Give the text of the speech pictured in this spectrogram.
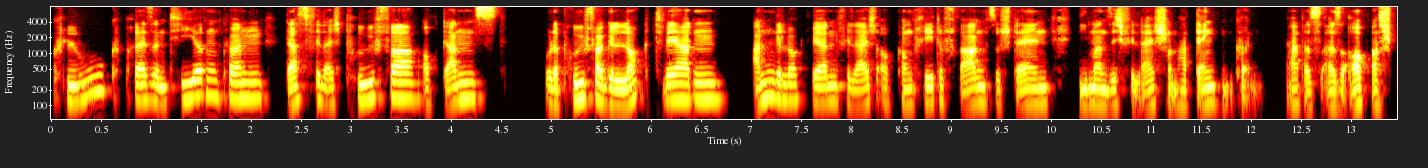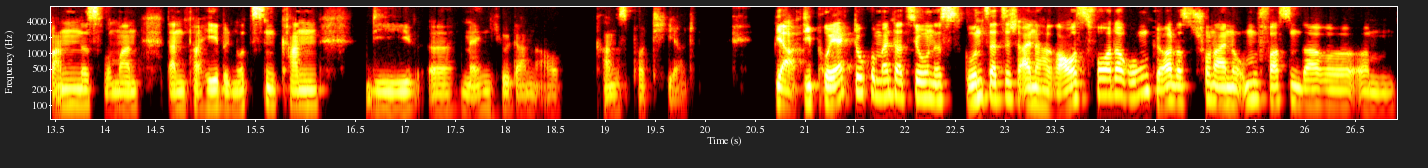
klug präsentieren können, dass vielleicht Prüfer auch ganz oder Prüfer gelockt werden, angelockt werden, vielleicht auch konkrete Fragen zu stellen, die man sich vielleicht schon hat denken können. Ja, das ist also auch was Spannendes, wo man dann ein paar Hebel nutzen kann, die äh, Menu dann auch transportiert. Ja, die Projektdokumentation ist grundsätzlich eine Herausforderung. Ja, das ist schon eine umfassendere ähm,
